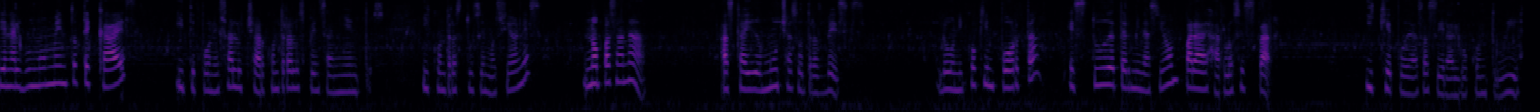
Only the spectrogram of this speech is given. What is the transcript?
Si en algún momento te caes y te pones a luchar contra los pensamientos y contra tus emociones, no pasa nada. Has caído muchas otras veces. Lo único que importa es tu determinación para dejarlos estar y que puedas hacer algo con tu vida.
